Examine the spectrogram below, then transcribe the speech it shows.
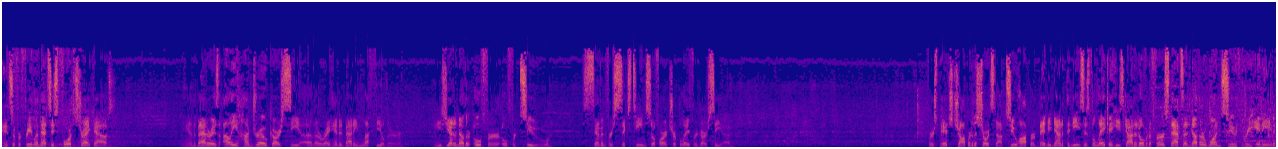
And so for Freeland, that's his fourth strikeout. And the batter is Alejandro Garcia, the right handed batting left fielder. He's yet another 0 for 0 for 2. 7 for 16 so far at AAA for Garcia. First pitch, chopper to the shortstop. Two hopper bending down at the knees is Valaika. He's got it over to first. That's another one, two, three inning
